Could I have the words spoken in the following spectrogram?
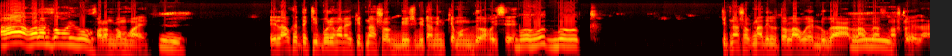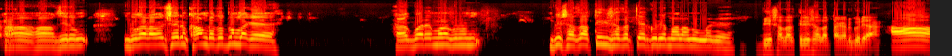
হ্যাঁ ফলন কম হইব। ফলন কম হয়? হুম। এই লাউ খেতে কি পরিমাণের কীটনাশক বিষ ভিটামিন কেমন দেওয়া হয়েছে বহুত বহুত। কীটনাশক না দিলে তো লাউ এর ডুগা লাউ গাছ নষ্ট হয়ে যায় না? হ্যাঁ হ্যাঁ যেরকম ঢোকাটা হয় সেরকম খাওয়ানটা তো দুন লাগে। একবারে মনে করুন বিশ হাজার তিরিশ হাজার টিয়ার করে মাল আনার লাগে। বিশ হাজার তিরিশ হাজার টাকার করে হ্যাঁ।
